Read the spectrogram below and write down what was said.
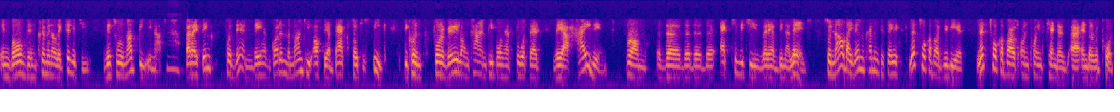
involved in criminal activity, this will not be enough. Mm. But I think for them, they have gotten the monkey off their back, so to speak, because for a very long time, people have thought that they are hiding from the, the, the, the activities that have been alleged. So now by them coming to say, let's talk about VBS, let's talk about on-point tenders uh, and the report,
